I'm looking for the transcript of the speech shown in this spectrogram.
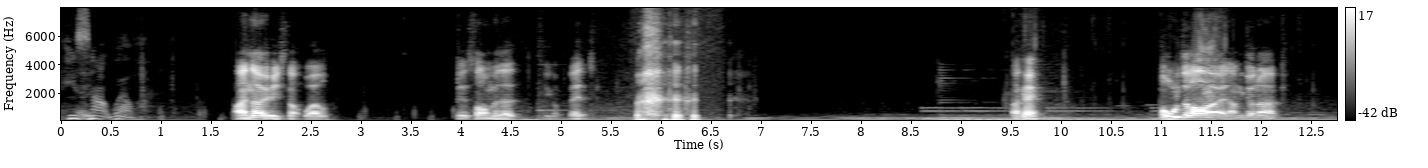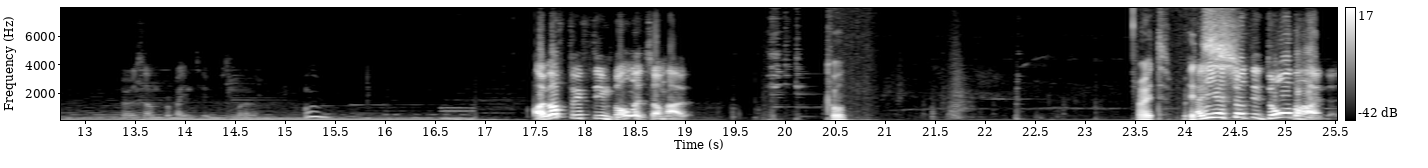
He's not well. I know he's not well. He told me that he got bit. Okay. Hold the line. I'm gonna throw some propane tubes, whatever. Woo. I got 15 bullets somehow. cool. Right. And he just shut the door behind us.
